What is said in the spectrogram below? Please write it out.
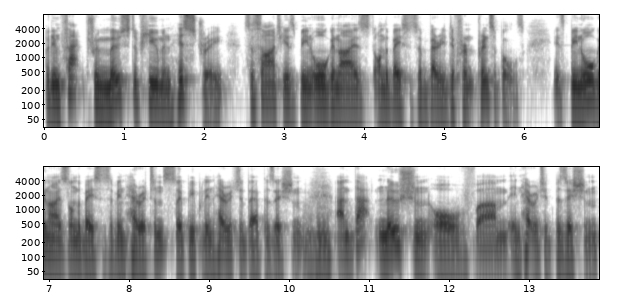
But in fact, through most of human history, society has been organized on the basis of very different principles. It's been organized on the basis of inheritance, so people inherited their position. Mm-hmm. And that notion of um, inherited position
